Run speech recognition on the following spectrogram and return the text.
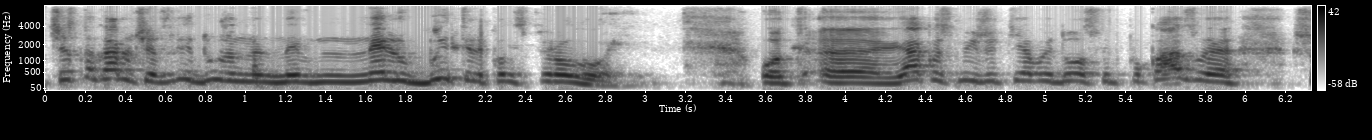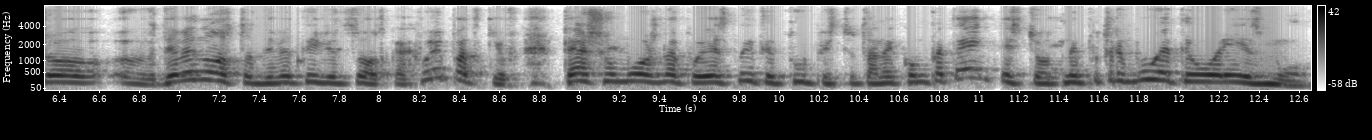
чесно кажучи, взагалі дуже не, не, не любитель конспірології. От е, якось мій життєвий досвід показує, що в 99% випадків те, що можна пояснити тупістю та некомпетентністю, от не потребує теорії змови.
